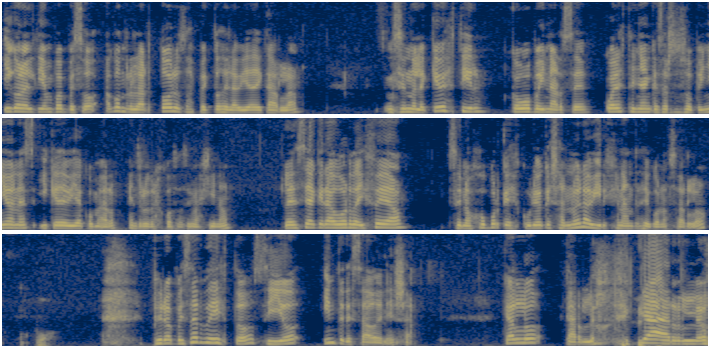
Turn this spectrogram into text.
y con el tiempo empezó a controlar todos los aspectos de la vida de Carla, diciéndole qué vestir, cómo peinarse, cuáles tenían que ser sus opiniones y qué debía comer, entre otras cosas, imagino. Le decía que era gorda y fea, se enojó porque descubrió que ella no era virgen antes de conocerlo, pero a pesar de esto, siguió interesado en ella. Carlo, Carlo, Carlo.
